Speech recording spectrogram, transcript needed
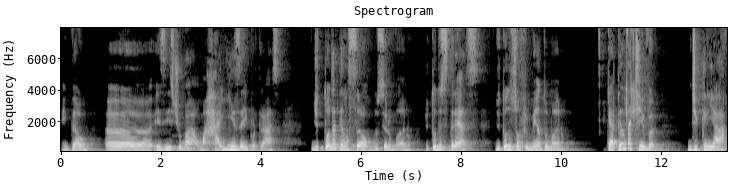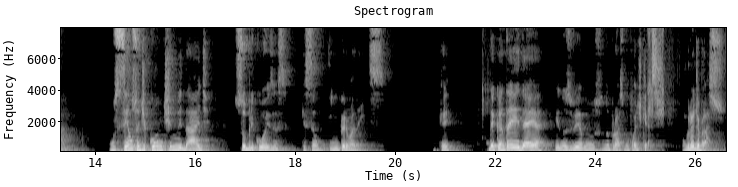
Então, uh, existe uma, uma raiz aí por trás de toda a tensão do ser humano, de todo o estresse, de todo o sofrimento humano, que é a tentativa de criar um senso de continuidade sobre coisas que são impermanentes. Ok? Decanta aí a ideia e nos vemos no próximo podcast. Um grande abraço.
